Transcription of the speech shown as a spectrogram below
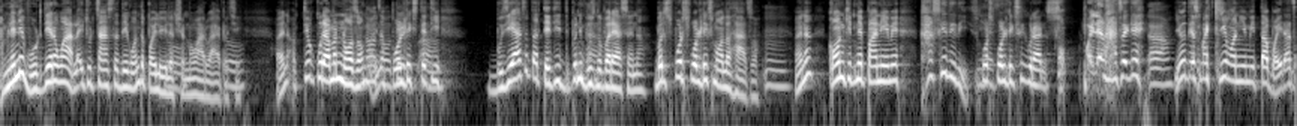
हामीले नै भोट दिएर उहाँहरूलाई एकचोटि चान्स त दिएको हो नि त पहिलो इलेक्सनमा उहाँहरू आएपछि। होइन? त्यो कुरामा नजाउँ होइन? पोलिटिक्स त्यति बुझिया छ तर त्यति पनि बुझ्नु परेको छैन। बरु स्पोर्ट्स पोलिटिक्स मलाई थाहा छ। होइन? कौन कितने पानी में खास के दिदी? स्पोर्ट्स पोलिटिक्सकै कुरा? सबैले थाहा छ के। यो देशमा के अनियमितता भइरहेछ?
